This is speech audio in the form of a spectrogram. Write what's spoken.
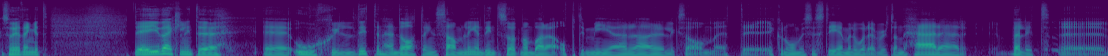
så helt enkelt, det är ju verkligen inte eh, oskyldigt den här datainsamlingen. Det är inte så att man bara optimerar liksom, ett eh, ekonomiskt system eller whatever, utan det här är väldigt eh,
